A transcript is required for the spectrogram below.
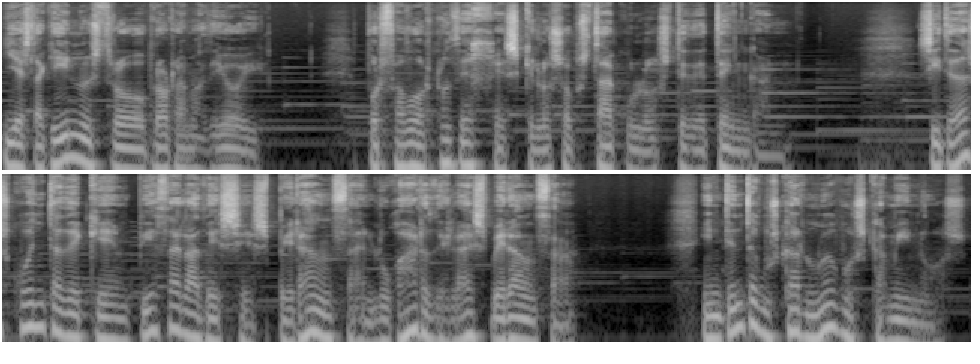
Y hasta aquí nuestro programa de hoy. Por favor, no dejes que los obstáculos te detengan si te das cuenta de que empieza la desesperanza en lugar de la esperanza, intenta buscar nuevos caminos.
